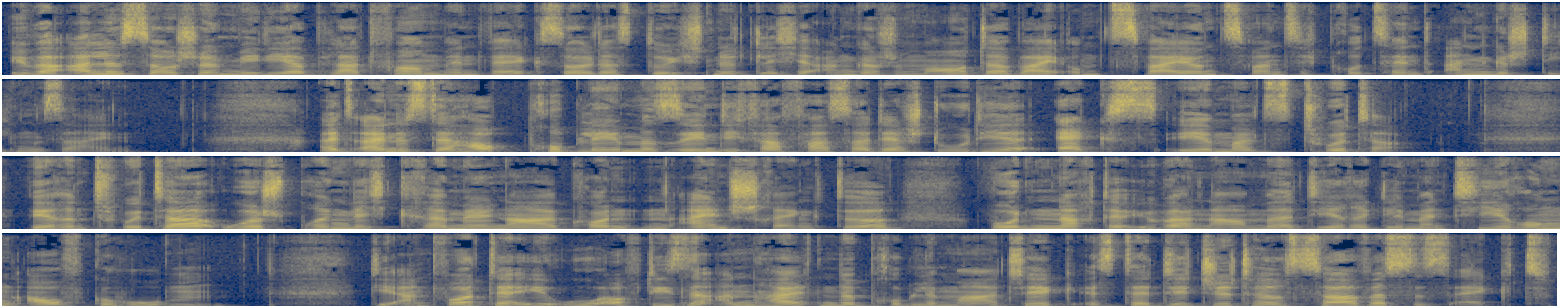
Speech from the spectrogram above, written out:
Über alle Social-Media-Plattformen hinweg soll das durchschnittliche Engagement dabei um 22 Prozent angestiegen sein. Als eines der Hauptprobleme sehen die Verfasser der Studie X, ehemals Twitter. Während Twitter ursprünglich kremlnahe Konten einschränkte, wurden nach der Übernahme die Reglementierungen aufgehoben. Die Antwort der EU auf diese anhaltende Problematik ist der Digital Services Act.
